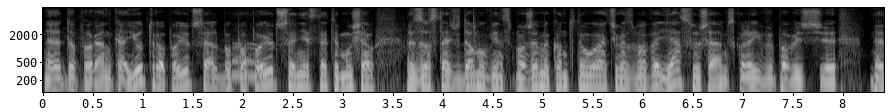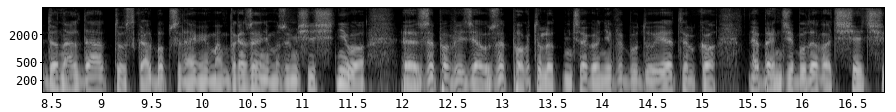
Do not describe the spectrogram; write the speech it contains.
e, do poranka jutro, pojutrze albo po pojutrze. Niestety musiał zostać w domu, więc możemy kontynuować rozmowę. Ja słyszałem z kolei wypowiedź e, Donalda Tuska, albo przynajmniej mam wrażenie, może mi się śniło, że powiedział, że portu lotniczego nie wybuduje, tylko będzie budować sieć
